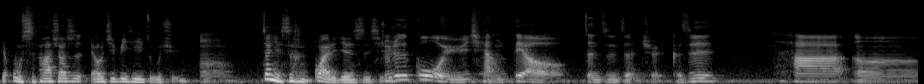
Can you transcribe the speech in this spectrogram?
有五十趴需要是 LGBT 族群。嗯。这样也是很怪的一件事情，就就是过于强调政治正确。可是他，呃，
